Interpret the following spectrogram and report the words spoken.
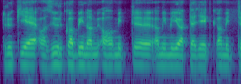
trükkje az űrkabin, amit, ami miatt egyéb, amit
